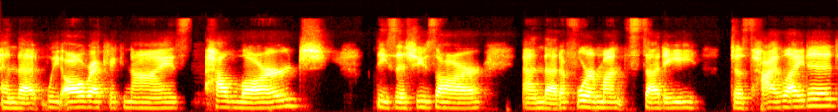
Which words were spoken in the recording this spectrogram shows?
and that we all recognize how large these issues are, and that a four month study just highlighted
